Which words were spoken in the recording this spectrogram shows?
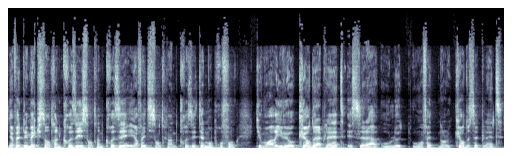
Et en fait, les mecs, ils sont en train de creuser, ils sont en train de creuser, et en fait, ils sont en train de creuser tellement profond qu'ils vont arriver au cœur de la planète, et c'est là où, le, où, en fait, dans le cœur de cette planète,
